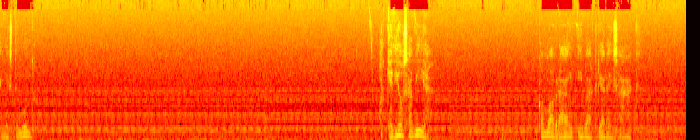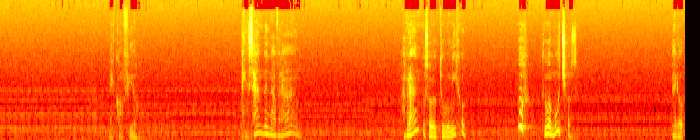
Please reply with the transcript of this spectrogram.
en este mundo. Porque Dios sabía cómo Abraham iba a criar a Isaac. Le confió pensando en Abraham. Abraham no solo tuvo un hijo, uh, tuvo muchos. Pero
